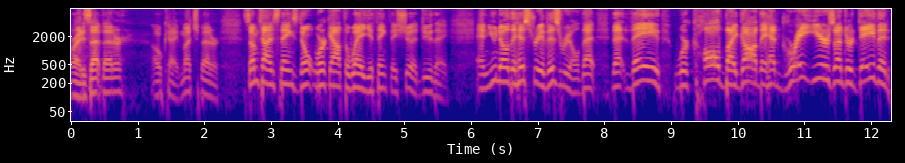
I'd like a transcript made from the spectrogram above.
All right, is that better? Okay, much better. Sometimes things don't work out the way you think they should, do they? And you know the history of Israel that that they were called by God. They had great years under David,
